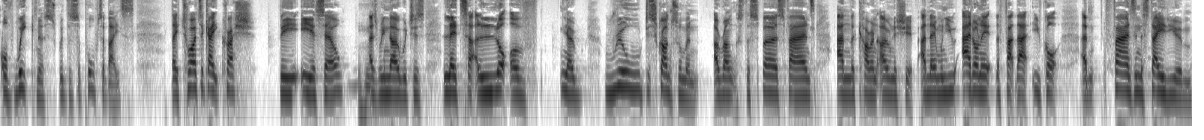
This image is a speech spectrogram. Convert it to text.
of weakness with the supporter base. They tried to gate crash the ESL, Mm-hmm. as we know, which has led to a lot of you know real disgruntlement amongst the Spurs fans and the current ownership. And then when you add on it the fact that you've got um, fans in the stadium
